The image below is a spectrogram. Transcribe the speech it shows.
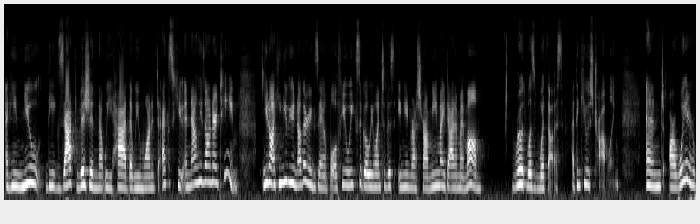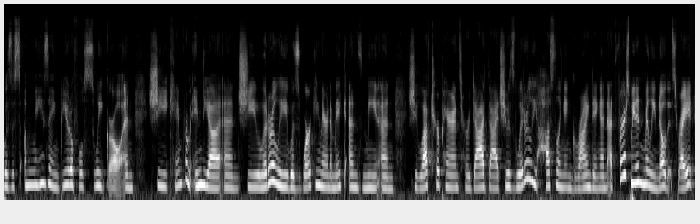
and he knew the exact vision that we had that we wanted to execute and now he's on our team. You know i can give you another example. A few weeks ago we went to this indian restaurant me my dad and my mom. Rohit wasn't with us. I think he was traveling and our waiter was this amazing, beautiful, sweet girl. And she came from India and she literally was working there to make ends meet. And she left her parents, her dad died. She was literally hustling and grinding. And at first, we didn't really know this, right?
